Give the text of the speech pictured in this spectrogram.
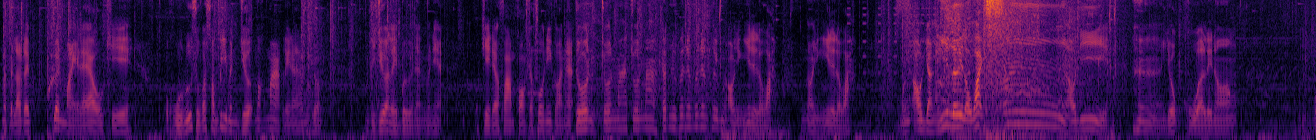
ไมันเป็นเราได้เพื่อนใหม่แล้วโอเคโอ้โหรู้สึกว่าซอมบี้มันเยอะมากๆเลยนะท่านผู้ชมมันจะเยอะอะไรเบอร์นั้นวะเนี่ยโอเคเดี๋ยวฟาร์มของจากพวกนี้ก่อนนะโจรโจรมาโจรมาแป๊บนึงแป๊บนึงแป๊บนึงเฮ้ยมึงเอาอย่างนี้เลยเหรอวะมึงเอาอย่างนี้เลยเหรอวะมึงเอาอย่างนี้เลยเหรอวะเอาดียกครัวเลยน้องโอ้โห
